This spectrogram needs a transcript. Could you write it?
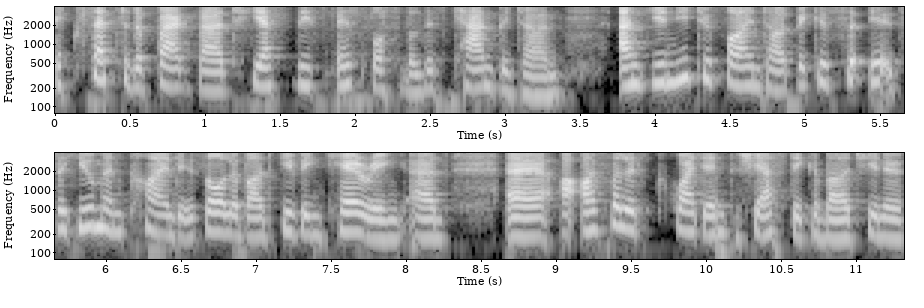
accept the fact that, yes, this is possible, this can be done. And you need to find out because it's a humankind, it's all about giving, caring. And uh, I feel it quite enthusiastic about, you know,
